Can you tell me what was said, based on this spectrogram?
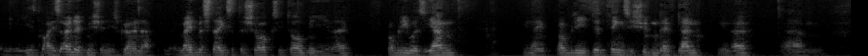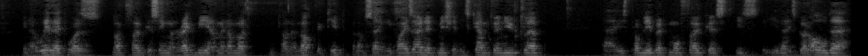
I mean, he's, by his own admission, he's grown up. He made mistakes at the Sharks. He told me, you know, probably was young. You know, probably did things he shouldn't have done. You know, um, you know whether it was not focusing on rugby. I mean, I'm not trying to knock the kid, but I'm saying, by his own admission, he's come to a new club uh, he's probably a bit more focused. He's you know he's got older.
